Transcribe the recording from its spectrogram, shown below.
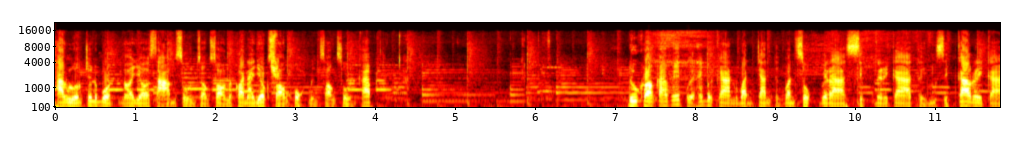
ทางหลวงชนบทนย3022นครนายก 26120 ครับ ดูคลองคาเฟ่เปิดให้บริการวันจันทร์ถึงวันศุกร์เวลา 10นาฬิกาถึง 19นาฬิกา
